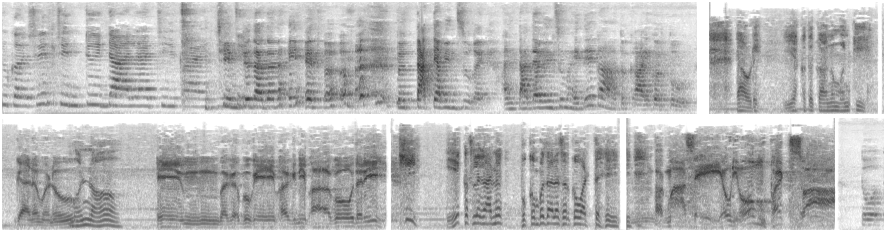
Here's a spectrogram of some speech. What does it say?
तू करशील चिंटू काय चिंटू दादा नाही येत. तो तात्या विंचू आहे. आणि तात्या विंचू माहितीये का? तो काय करतो? आवडे एखादं गाणं म्हण की. गाणं म्हणू? म्हण ना. हेम भग भुगे भगनी भागोदरी हे कसलं गाणं? भूकंप झाल्यासारखं वाटतंय. भगमासे एवढी ओम फट स्वा तो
